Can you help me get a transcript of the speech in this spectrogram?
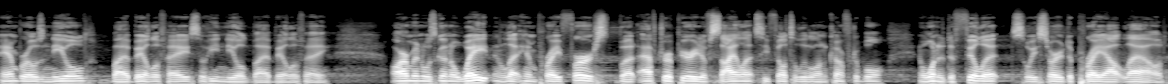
Ambrose kneeled by a bale of hay, so he kneeled by a bale of hay. Armin was going to wait and let him pray first, but after a period of silence, he felt a little uncomfortable and wanted to fill it, so he started to pray out loud.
